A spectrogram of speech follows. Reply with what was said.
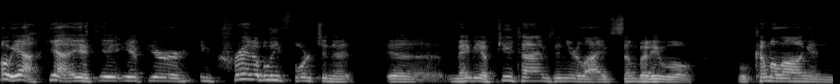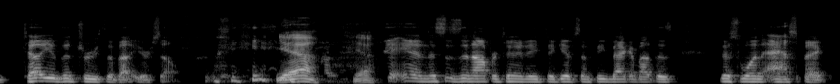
Oh yeah, yeah. If, if you're incredibly fortunate, uh, maybe a few times in your life, somebody will will come along and tell you the truth about yourself. yeah, yeah. And this is an opportunity to give some feedback about this this one aspect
